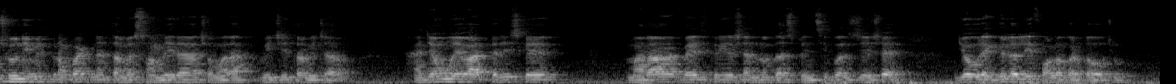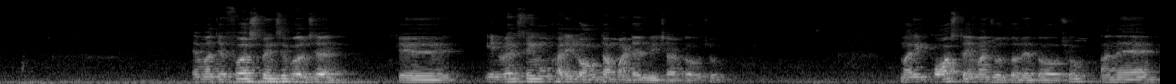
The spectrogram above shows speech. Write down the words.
છું નિમિત બ્રહ્મભટ્ટ ને તમે સાંભળી રહ્યા છો મારા વિચિત્ર વિચારો. આજે હું એ વાત કરીશ કે મારા વેલ્થ ક્રિએશનનો દસ પ્રિન્સિપલ્સ જે છે, જે હું રેગ્યુલરલી ફોલો કરતો હોઉં છું. એમાં જે ફર્સ્ટ પ્રિન્સિપલ છે કે ઇન્વેસ્ટિંગ હું ખાલી લોંગ ટર્મ માટે જ વિચારતો હોઉં છું. મારી કોસ્ટ એમાં જોતો રહેતો હોઉં છું અને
